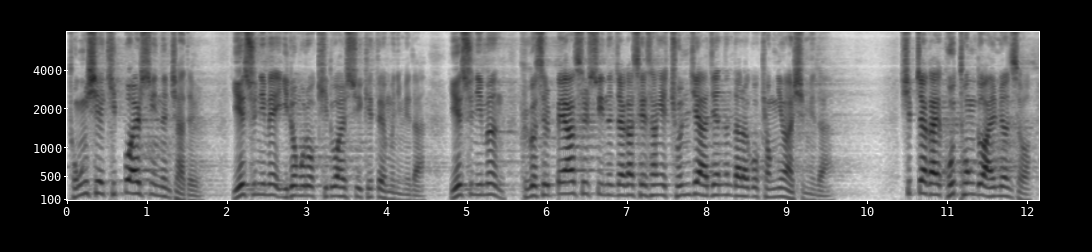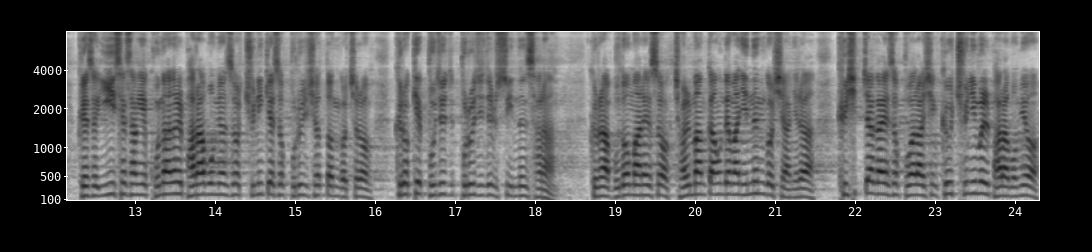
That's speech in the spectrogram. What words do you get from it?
동시에 기뻐할 수 있는 자들, 예수님의 이름으로 기도할 수 있기 때문입니다. 예수님은 그것을 빼앗을 수 있는 자가 세상에 존재하지 않는다라고 격려하십니다. 십자가의 고통도 알면서 그래서 이 세상의 고난을 바라보면서 주님께서 부르셨던 것처럼 그렇게 부르짖을 수 있는 사람 그러나 무덤 안에서 절망 가운데만 있는 것이 아니라 그 십자가에서 부활하신 그 주님을 바라보며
